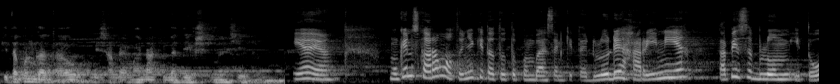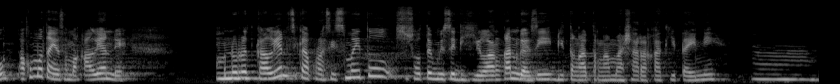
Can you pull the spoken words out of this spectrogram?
Kita pun nggak tahu sampai mana akibat diskriminasi itu. Iya ya. Mungkin sekarang waktunya kita tutup pembahasan kita dulu deh hari ini ya. Tapi sebelum itu, aku mau tanya sama kalian deh. Menurut kalian sikap rasisme itu sesuatu yang bisa dihilangkan gak sih di tengah-tengah masyarakat kita ini? Hmm,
